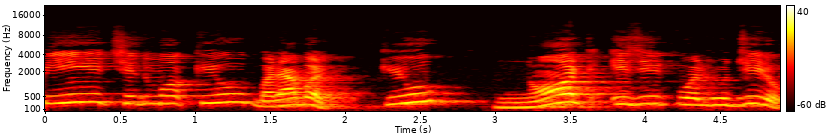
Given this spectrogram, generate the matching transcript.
પી છેદમાં ક્યુ બરાબર Q not is equal to zero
